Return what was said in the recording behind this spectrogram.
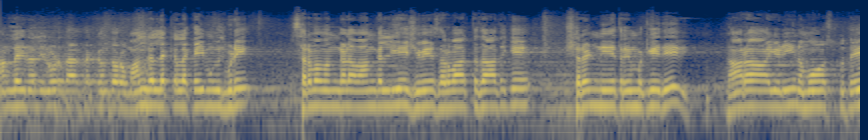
ಆನ್ಲೈನಲ್ಲಿ ನೋಡ್ತಾ ಇರ್ತಕ್ಕಂಥವ್ರು ಮಾಂಗಲ್ಯಕ್ಕೆಲ್ಲ ಕೈ ಮುಗಿದ್ಬಿಡಿ. ಸರ್ವಮಂಗಳ ಮಾಂಗಲ್ಯೇ ಶಿವೇ ಸರ್ವಾರ್ಥದಾತಕೆ ಶರಣ್ಯೇ ತ್ರ್ಯಂಬಕೆ ದೇವಿ. ನಾರಾಯಣಿ ನಮೋಸ್ತುತೇ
